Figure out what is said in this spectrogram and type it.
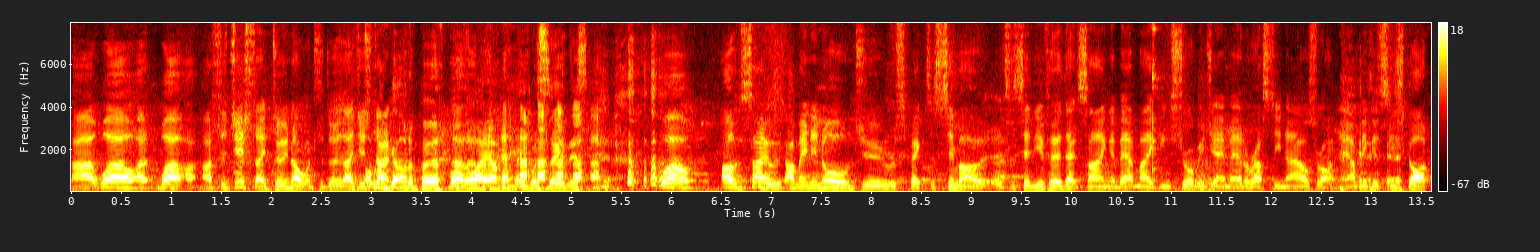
Uh, well, I, well, I suggest they do know what to do. They just I'm don't. not going to Perth, by the way, after people see this. Well, I would say, I mean, in all due respect to Simo, as I said, you've heard that saying about making strawberry jam out of rusty nails right now because he's got,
